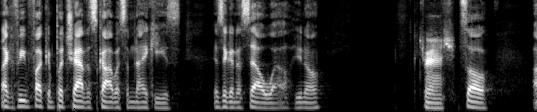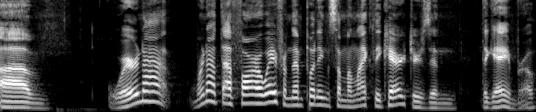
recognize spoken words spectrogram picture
like if we fucking put Travis Scott with some Nikes, is it going to sell well? You know, Trash. so um, we're not we're not that far away from them putting some unlikely characters in the game, bro.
